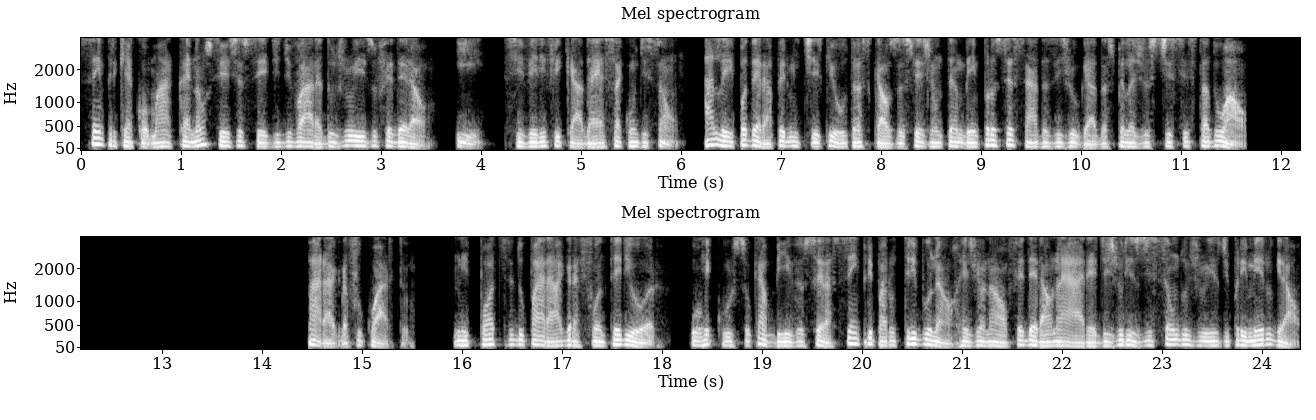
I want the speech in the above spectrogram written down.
sempre que a comarca não seja sede de vara do juízo federal, e, se verificada essa condição, a lei poderá permitir que outras causas sejam também processadas e julgadas pela Justiça Estadual. Parágrafo 4. Na hipótese do parágrafo anterior, o recurso cabível será sempre para o Tribunal Regional Federal na área de jurisdição do juiz de primeiro grau.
